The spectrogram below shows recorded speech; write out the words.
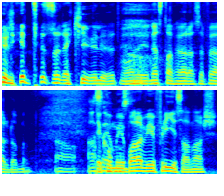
ju lite sådär kul ut. Man vill ju nästan höra sig för dem. Ja, det alltså, kommer jag, ju måste, bara bli flis annars.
